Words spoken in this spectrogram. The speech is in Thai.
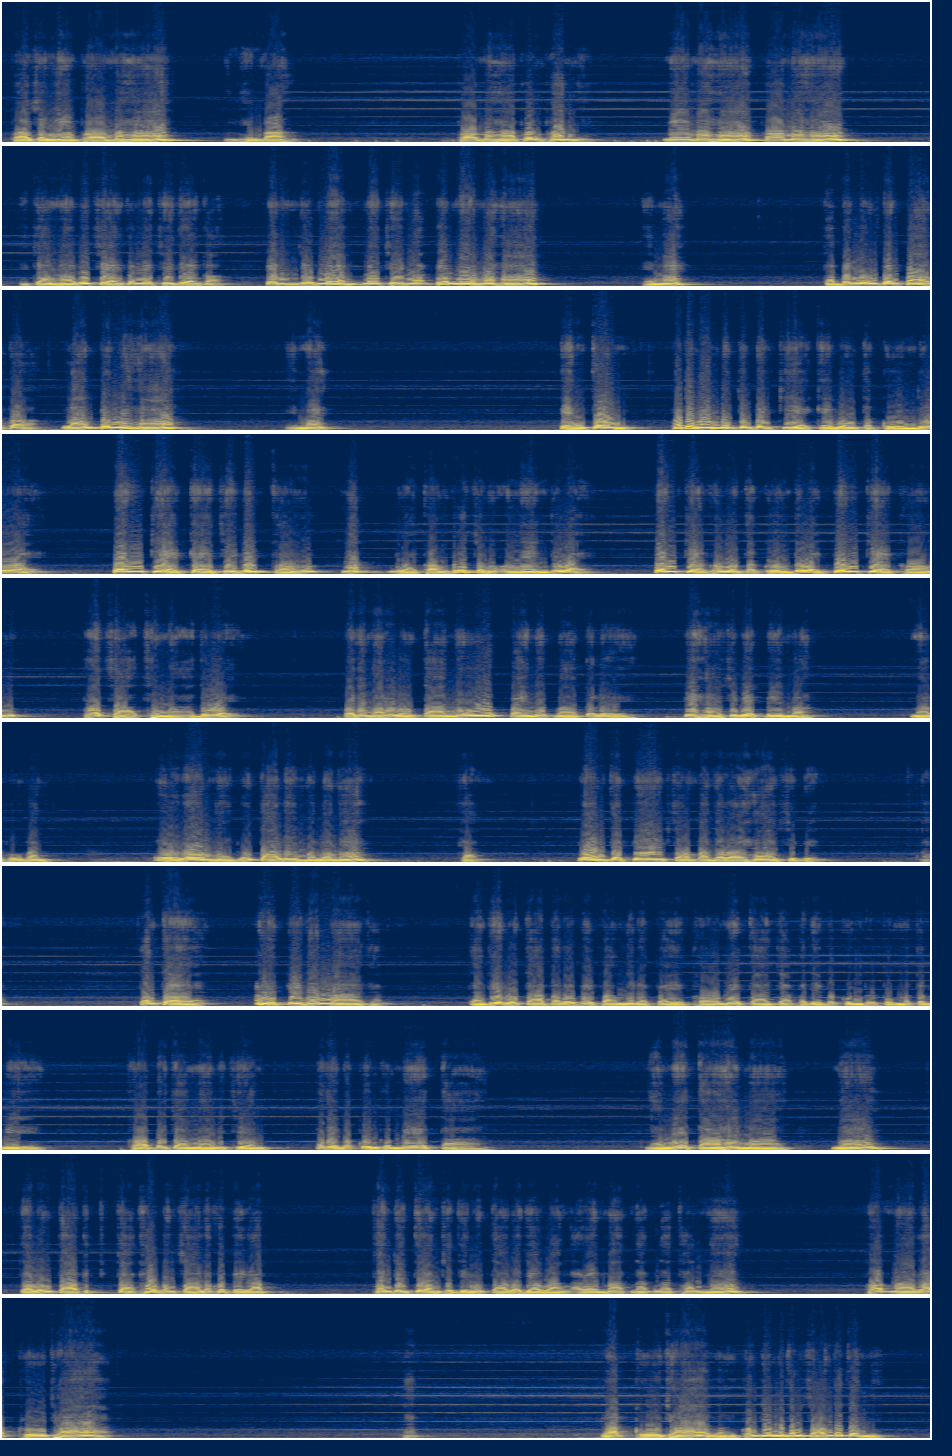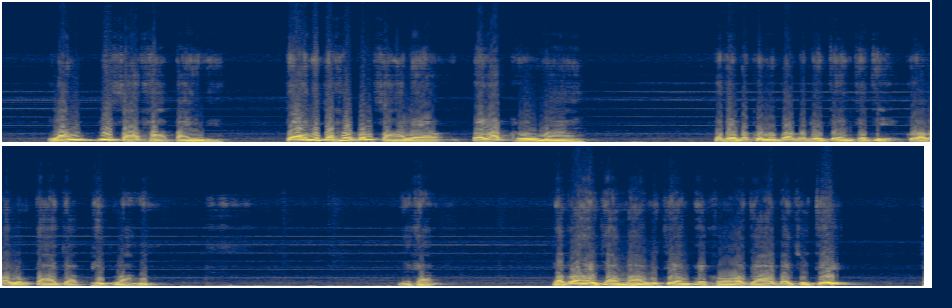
พอสังเงียพอมหา เห็นบอพอมหาพงพันธ์แม่มหาพอมหาอาจารย์มหาวิเชียนก็แม่ชีเดือนก็เป็นโยมแม่แม่ชีมะพระแม่มหา เห็นไหมแต่เป็นลุงเป็นป้าก็หลานเป็นมหา เห็นไหม เป็นต้น เพราะฉะนั้นมันจึงเป็นเกียรติแก่วงตระกูลด้วย เป็นเกียรติแก่ชีวิตของนักบวชของพระสงฆ์องค์เนนด้วย เป็นเกียรติของวงตระกูลด้วย เป็นเกียรติของพระศาสนาด้วยเพราะฉะนั้นหลวงตานึกไปนึกมาก็เลยพี่หาชีวิตเมนบามาพงพัน เออเริ่มเนี่ยหลวงตาลืมหมดแล้วนะ ครับ เริ่มแต่ปี2551ครับตั้งแต่ปีนั้นมาครับอย่างที่หลวงตาประรบไม่ฟังนั่นแหละไป ขอเมตตาจากพระเดชพระคุณพระผมมกวี ขอพระจามหาวิเชียน พระเดชพระคุณก็เมตตานะเมตตาให้มานะ แต่หลวงตาจะเข้าพรรษาแล้วค่อยไปรับ ท่านจึงเตือนสติหลวงตาว่าอย่าหวังอะไรมากนักนะท่านนะ เพราะมารับครูช้าครับครูช้าหวังคนที่มันต้องสอนตั้งแต่หลังวิสาขาไปเนี่ย แต่อันนี้จะเข้าพรรษาแล้วไปรับครูมาพระเดชพระคุณหลวงพ่อก็เลยเตือนสติ กลัวว่าหลวงตาจะผิดหวังนะครับ แล้วก็ให้อาจารย์มหาวิเชียนไปขอย้ายใบสุทธิ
